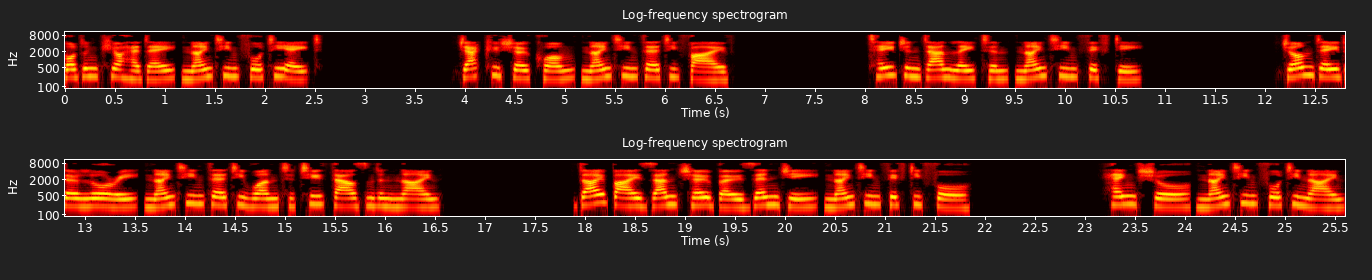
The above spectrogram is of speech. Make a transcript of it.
Bodan Kyohede 1948 Jakusho Kwong 1935 Taigen Dan Leighton 1950 John Daido Loori 1931 2009 Dai Bai Zenji 1954 Heng Shaw 1949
